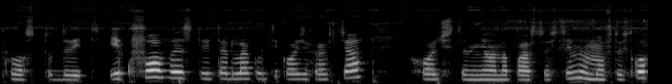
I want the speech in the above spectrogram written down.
Просто дивіться. Якщо ви стоїте далеко від якогось гравця і хочете на нього напасти з цим, ви можете ось тако,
